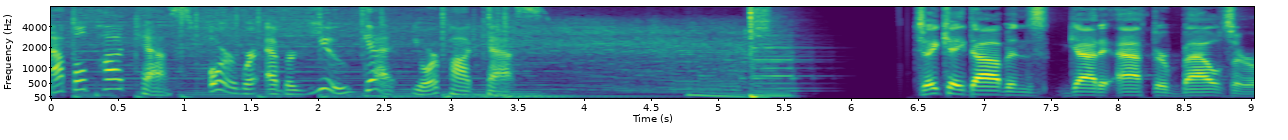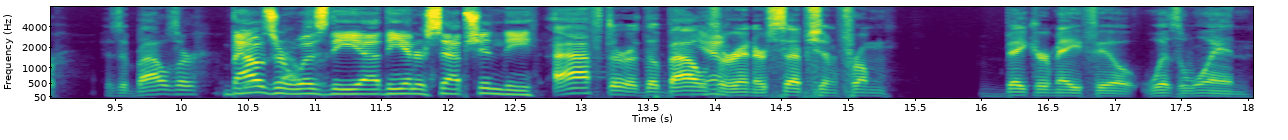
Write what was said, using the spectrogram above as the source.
Apple Podcasts, or wherever you get your podcasts. J.K. Dobbins got it after Bowser. Is it Bowser? Bowser, was the uh, the interception. The After the Bowser Yeah. interception from Baker Mayfield was when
